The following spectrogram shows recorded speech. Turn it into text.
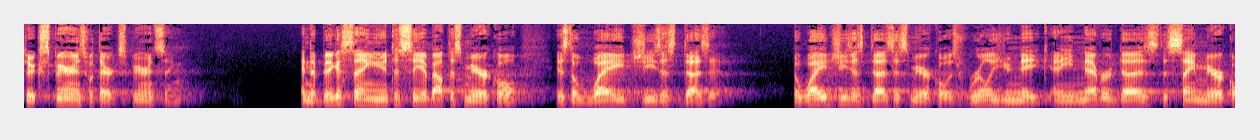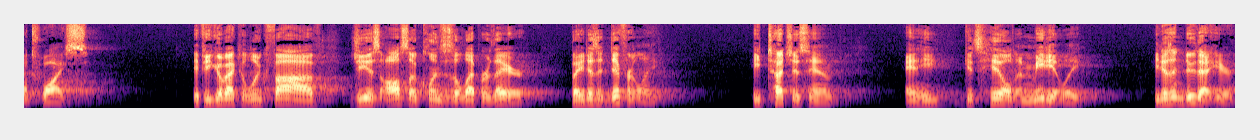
to experience what they're experiencing. And the biggest thing you need to see about this miracle is the way Jesus does it. The way Jesus does this miracle is really unique, and he never does the same miracle twice. If you go back to Luke 5, Jesus also cleanses a leper there, but he does it differently. He touches him, and he gets healed immediately. He doesn't do that here.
